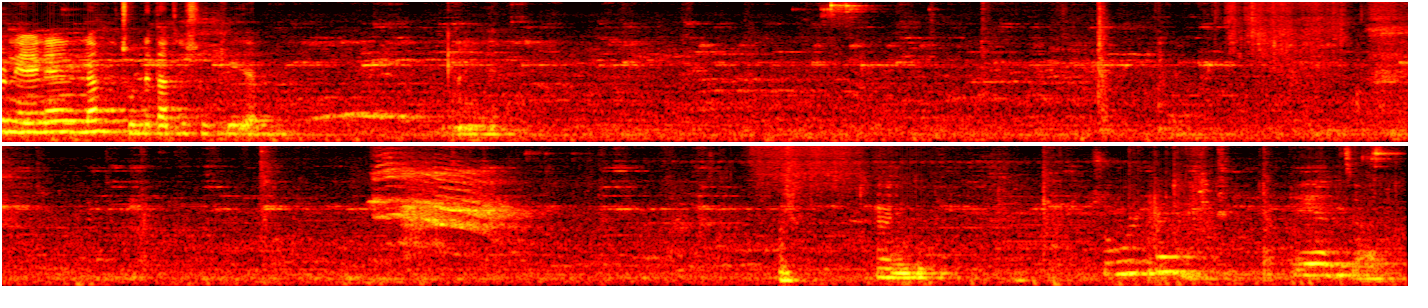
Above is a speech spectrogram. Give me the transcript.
একটু নেড়ে নেড়ে দিলাম চুলটা তাড়াতাড়ি শুকিয়ে যাবে। চুলটা না, এক জায়গায়।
